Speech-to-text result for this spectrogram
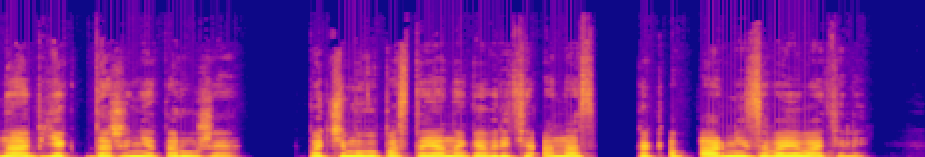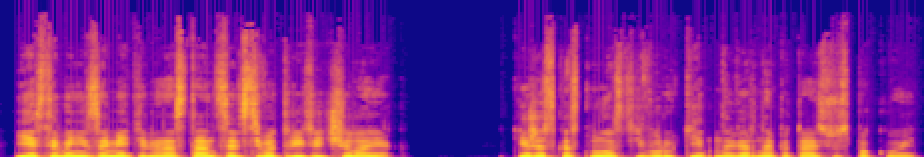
на объект даже нет оружия. Почему вы постоянно говорите о нас, как об армии завоевателей? Если вы не заметили, на станции всего 30 человек». Тижес коснулась его руки, наверное, пытаясь успокоить.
